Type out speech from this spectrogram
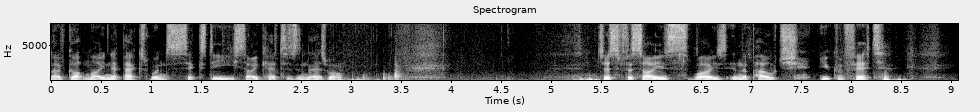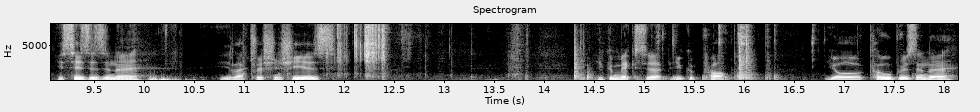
I've got my Knipex 160 side cutters in there as well. Just for size wise in the pouch you can fit your scissors in there, your electrician shears, you can mix it up, you could prop your cobras in there.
